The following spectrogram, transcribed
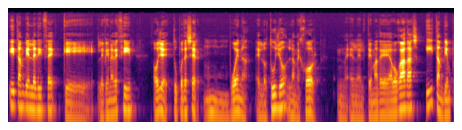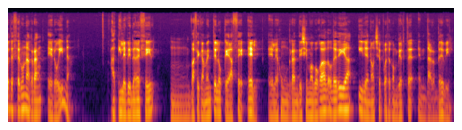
Y también le dice que le viene a decir, oye, tú puedes ser buena en lo tuyo, la mejor en el tema de abogadas y también puedes ser una gran heroína. Aquí le viene a decir mm, básicamente lo que hace él. Él es un grandísimo abogado de día y de noche pues se convierte en Daredevil.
